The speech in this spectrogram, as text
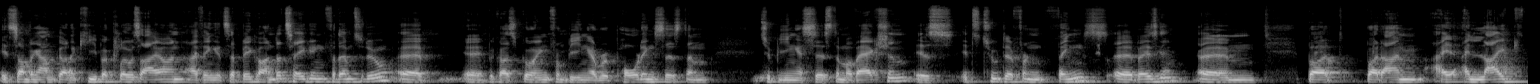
it's something I'm going to keep a close eye on. I think it's a big undertaking for them to do uh, because going from being a reporting system to being a system of action is it's two different things basically. Um, but but I'm I, I, like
